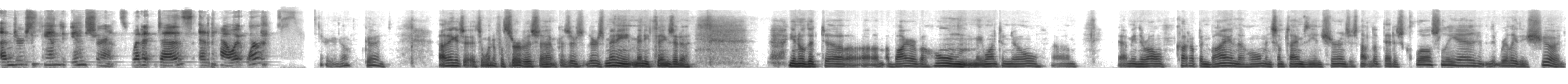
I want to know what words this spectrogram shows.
understand insurance, what it does, and how it works. There you go. Good. I think it's a, it's a wonderful service because uh, there's there's many many things that a you know that uh, a buyer of a home may want to know. Um, I mean, they're all caught up in buying the home, and sometimes the insurance is not looked at as closely as really they should.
